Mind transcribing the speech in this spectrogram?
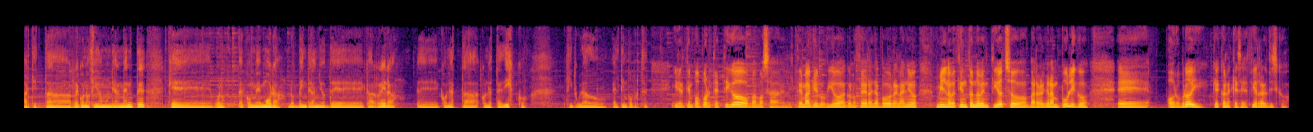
artista reconocido mundialmente que bueno, eh, conmemora los 20 años de carrera eh, con, esta, con este disco titulado El tiempo por testigo. Y del tiempo por testigo vamos al tema que lo dio a conocer allá por el año 1998 para el gran público, eh, Orobroy, que es con el que se cierra el disco.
